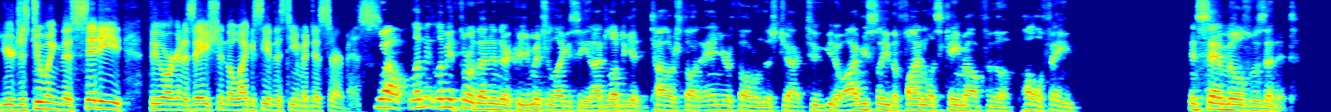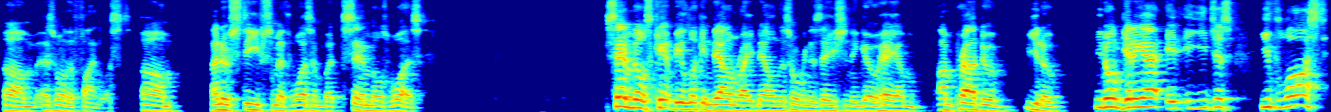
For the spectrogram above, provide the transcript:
You're just doing the city, the organization, the legacy of this team a disservice. Well, let me let me throw that in there because you mentioned legacy, and I'd love to get Tyler's thought and your thought on this, Jack. Too. You know, obviously the finalists came out for the Hall of Fame, and Sam Mills was in it um, as one of the finalists. Um, I know Steve Smith wasn't, but Sam Mills was. Sam Mills can't be looking down right now in this organization and go, "Hey, I'm I'm proud to have you know you know I'm getting at it, it, you just you've lost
